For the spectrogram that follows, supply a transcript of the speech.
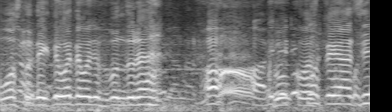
অবস্থা দেখতে পাচ্ছি বন্ধুরা। খুব কষ্টে আছি।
